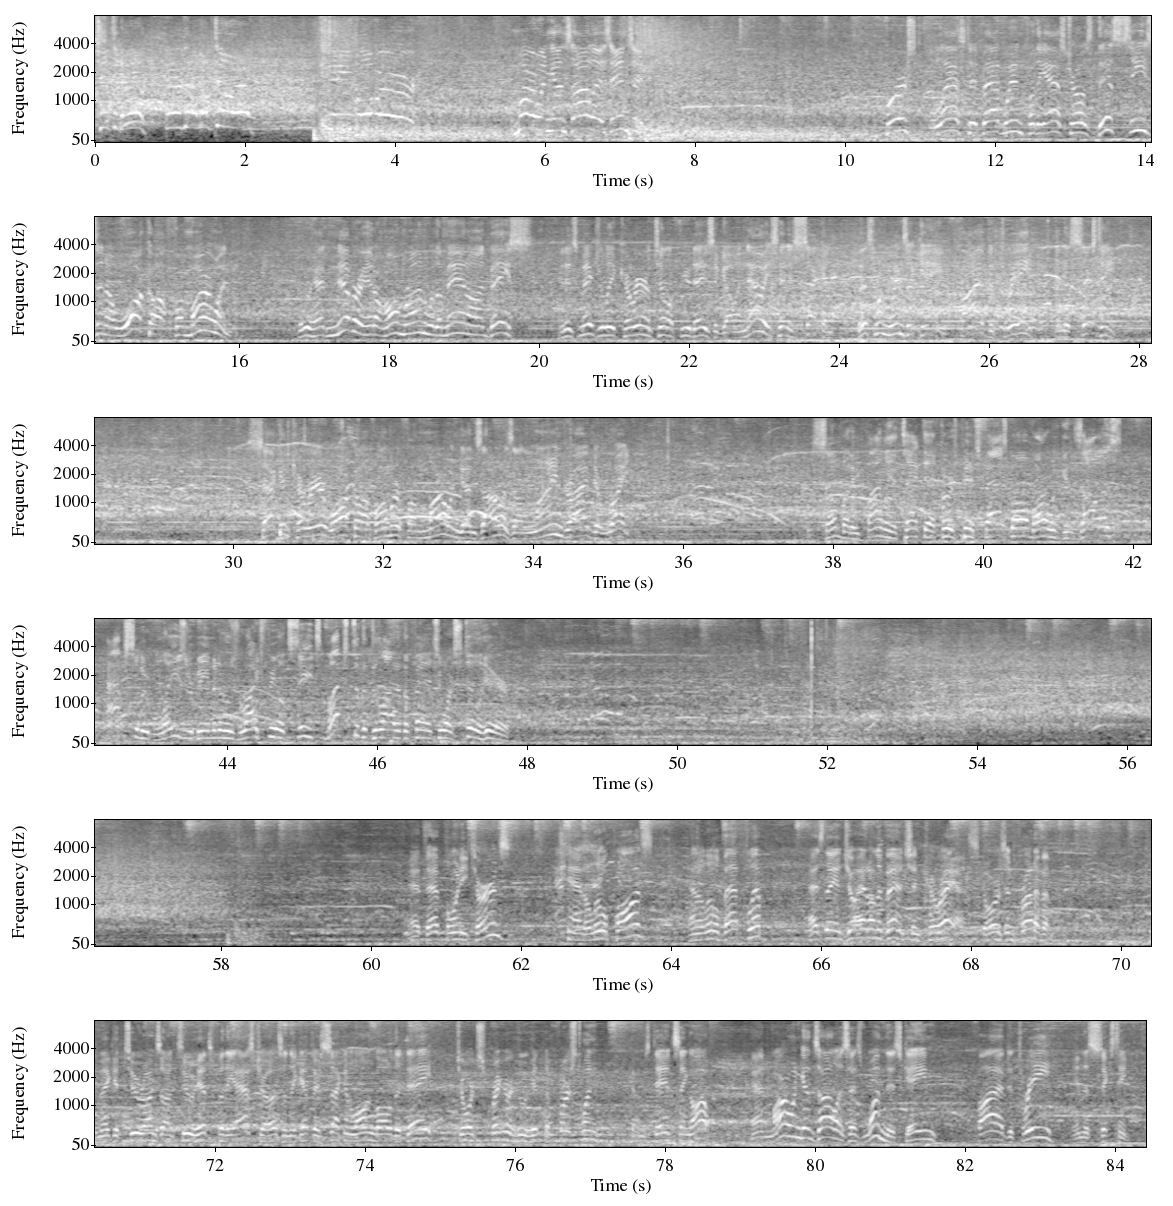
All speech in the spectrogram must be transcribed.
Shifts it out, and that will do it. Game over. Marwin Gonzalez ends it. First last at bat win for the Astros this season. A walk-off for Marwin, who had never hit a home run with a man on base in his major league career until a few days ago. And now he's hit his second. This one wins a game, 5 to three in the 16th. Second career walk-off homer from Marwin Gonzalez, a line drive to right. Somebody finally attacked that first pitch fastball. Marwin Gonzalez, absolute laser beam into those right field seats, much to the delight of the fans who are still here. At that point, he turns and a little pause and a little bat flip as they enjoy it on the bench. And Correa scores in front of him to make it two runs on two hits for the Astros. And they get their second long ball of the day. George Springer, who hit the first one, comes dancing off. And Marwin Gonzalez has won this game 5 to 3 in the 16th.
